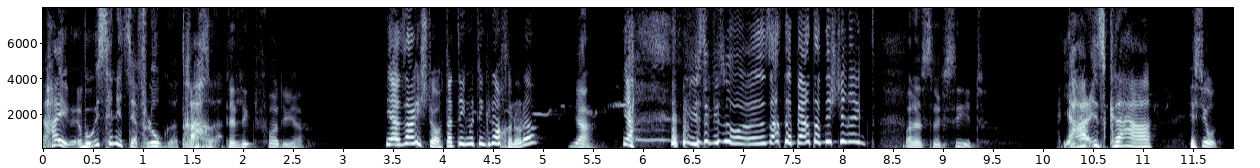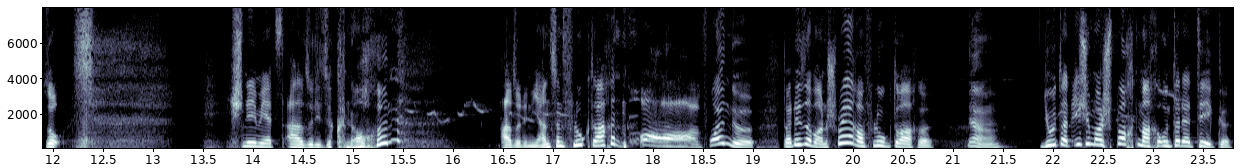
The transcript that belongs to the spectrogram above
Hi, wo ist denn jetzt der Flugdrache? Der liegt vor dir. Ja, sag ich doch, das Ding mit den Knochen, oder? Ja, Ja, wieso, wieso äh, sagt der Bernd das nicht direkt? weil er es nicht sieht. Ja, ist klar. Ist gut. So. Ich nehme jetzt also diese Knochen. Also den ganzen Flugdrachen. Oh, Freunde, das ist aber ein schwerer Flugdrache. Ja. Gut, dass ich immer Sport mache unter der Theke.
